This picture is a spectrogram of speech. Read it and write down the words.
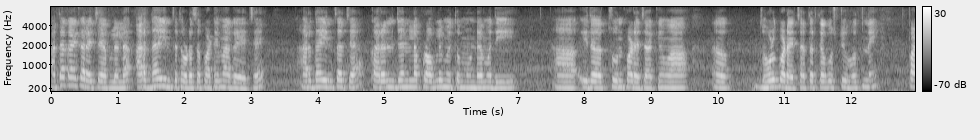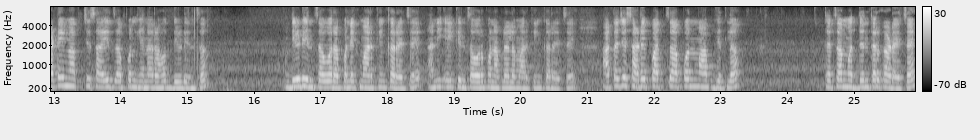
आता काय करायचं आहे आपल्याला? अर्धा इंच थोडंसं पाठीमागं यायचं आहे अर्धा इंचाच्या कारण ज्यांना प्रॉब्लेम येतो मुंड्यामध्ये इथं चून पडायचा किंवा झोळ पडायचा तर त्या गोष्टी होत नाही. पाठीमागची साईज आपण घेणार आहोत दीड इंच. दीड इंचावर आपण एक मार्किंग करायचं आहे आणि एक इंचावर पण आपल्याला मार्किंग करायचं आहे आता जे साडेपाचचं आपण माप घेतलं त्याचा मध्यंतर काढायचा आहे.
